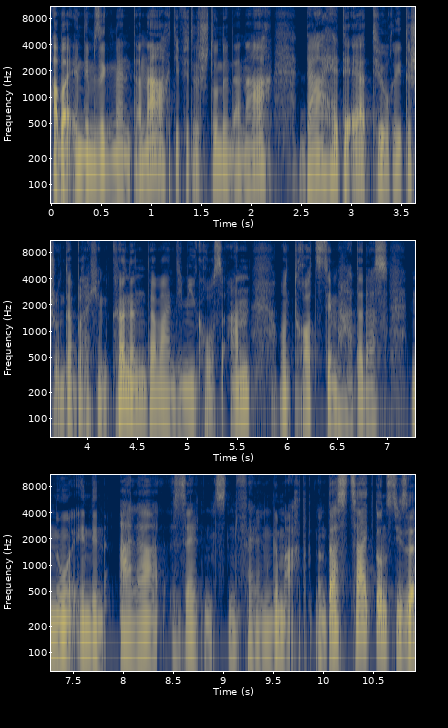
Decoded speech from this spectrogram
Aber in dem Segment danach, die Viertelstunde danach, da hätte er theoretisch unterbrechen können. Da waren die Mikros an und trotzdem hat er das nur in den allerseltensten Fällen gemacht. Und das zeigt uns diese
